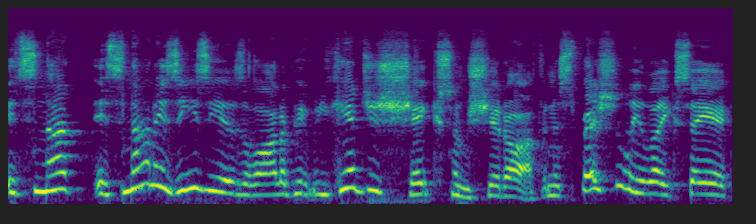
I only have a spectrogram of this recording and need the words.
it's not it's not as easy as a lot of people. You can't just shake some shit off. And especially like say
